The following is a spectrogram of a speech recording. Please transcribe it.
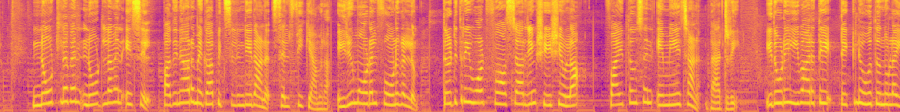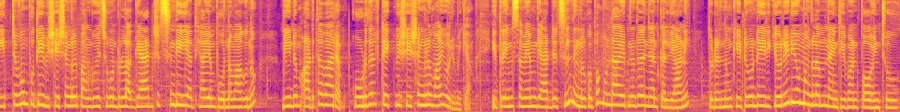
നോട്ട് ലെവൻ നോട്ട് ലെവൻ എസിൽ പതിനാറ് മെഗാ പിക്സലിന്റെതാണ് സെൽഫി ക്യാമറ. ഇരു model ഫോണുകളിലും thirty three watt fast charging ശേഷിയുള്ള five thousand M A H ആണ് ബാറ്ററി. ഇതോടെ ഈ വാരത്തെ ടെക് ലോകത്തു നിന്നുള്ള ഏറ്റവും പുതിയ വിശേഷങ്ങൾ പങ്കുവെച്ചുകൊണ്ടുള്ള ഗാഡ്ജറ്റ്സിന്റെ ഈ അധ്യായം പൂർണമാകുന്നു. വീണ്ടും അടുത്ത വാരം കൂടുതൽ ടെക് വിശേഷങ്ങളുമായി ഒരുമിക്കാം. ഇത്രയും സമയം ഗാഡ്ജറ്റ്സിൽ നിങ്ങൾക്കൊപ്പം ഉണ്ടായിരുന്നത് ഞാൻ കല്യാണി. തുടർന്നും കേട്ടുകൊണ്ടേയിരിക്കും radio Mangalam ninety one point two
